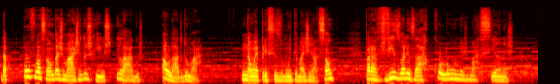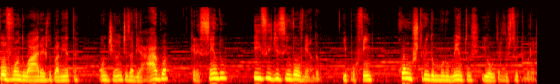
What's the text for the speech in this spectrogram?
da povoação das margens dos rios e lagos ao lado do mar. Não é preciso muita imaginação para visualizar colônias marcianas povoando áreas do planeta onde antes havia água, crescendo e se desenvolvendo, e por fim, construindo monumentos e outras estruturas.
